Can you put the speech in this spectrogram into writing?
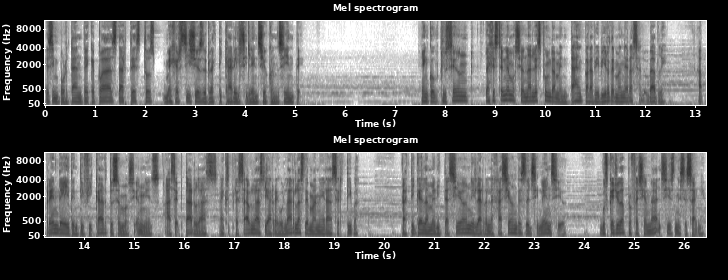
Es importante que puedas darte estos ejercicios de practicar el silencio consciente. En conclusión, la gestión emocional es fundamental para vivir de manera saludable. Aprende a identificar tus emociones, a aceptarlas, a expresarlas y a regularlas de manera asertiva. Practica la meditación y la relajación desde el silencio Busca ayuda profesional si es necesario.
